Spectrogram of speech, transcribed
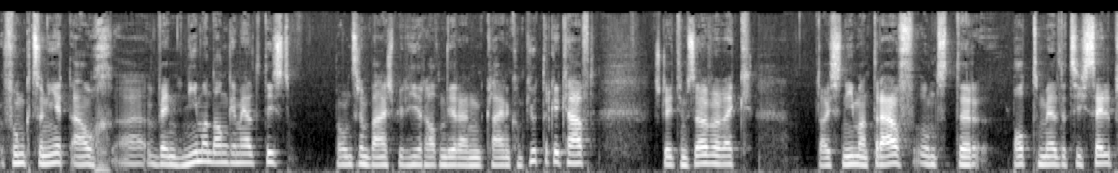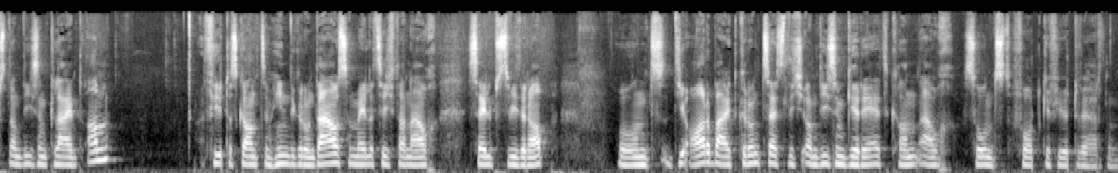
funktioniert auch, äh, wenn niemand angemeldet ist. Bei unserem Beispiel hier haben wir einen kleinen Computer gekauft, steht im Server-Rack, da ist niemand drauf und der Bot meldet sich selbst an diesem Client an, führt das Ganze im Hintergrund aus und meldet sich dann auch selbst wieder ab. Und die Arbeit grundsätzlich an diesem Gerät kann auch sonst fortgeführt werden.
